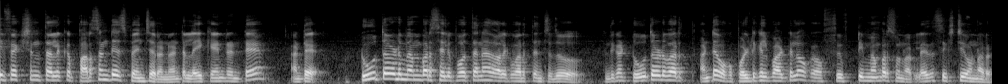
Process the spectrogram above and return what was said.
డిఫెక్షన్ తాలూకా పర్సంటేజ్ పెంచారండి. అంటే లైక్ ఏంటంటే అంటే టూ థర్డ్ మెంబర్స్ వెళ్ళిపోతేనే వాళ్ళకి వర్తించదు. ఎందుకంటే టూ థర్డ్ వర్త్ అంటే ఒక పొలిటికల్ పార్టీలో ఒక ఫిఫ్టీ మెంబర్స్ ఉన్నారు లేదా సిక్స్టీ ఉన్నారు.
